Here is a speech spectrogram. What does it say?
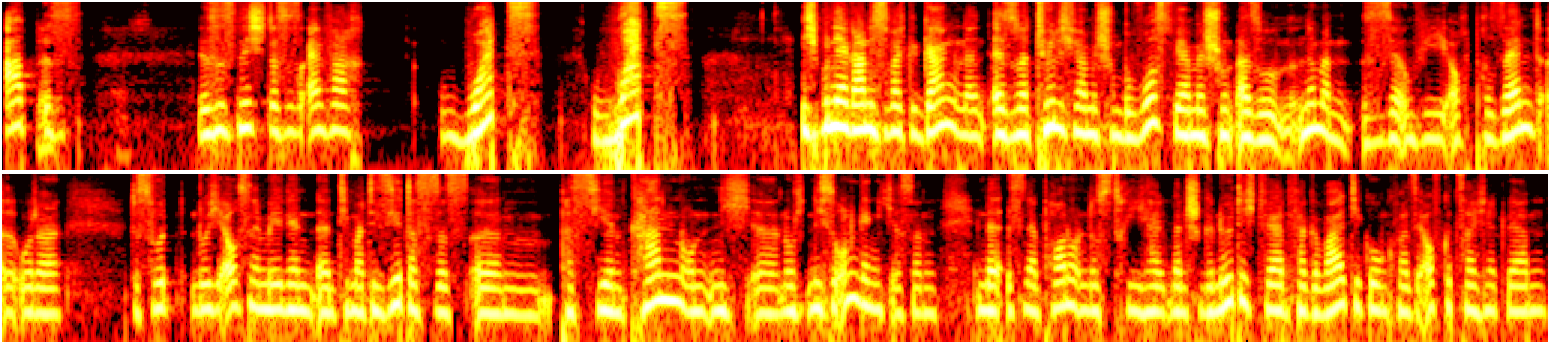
ab. Das- Es, es ist nicht, das ist einfach, what? What? Ich bin ja gar nicht so weit gegangen. Also natürlich, wir haben mir schon bewusst, wir haben ja schon, also, ne, man, es ist ja irgendwie auch präsent äh, oder das wird durchaus in den Medien äh, thematisiert, dass das ähm, passieren kann und nicht, äh, nicht so ungängig ist. Dann in der, ist in der Pornoindustrie halt Menschen genötigt werden, Vergewaltigung quasi aufgezeichnet werden.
